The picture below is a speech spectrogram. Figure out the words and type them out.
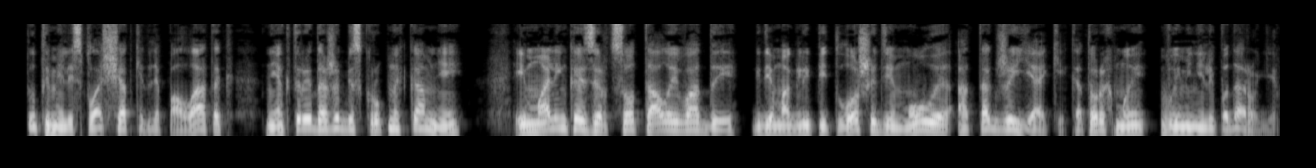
Тут имелись площадки для палаток, некоторые даже без крупных камней, и маленькое озерцо талой воды, где могли пить лошади, мулы, а также яки, которых мы выменили по дороге.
